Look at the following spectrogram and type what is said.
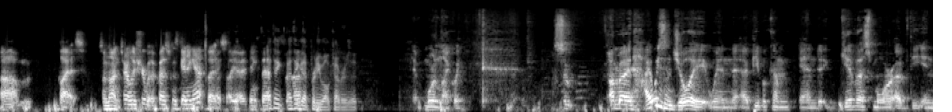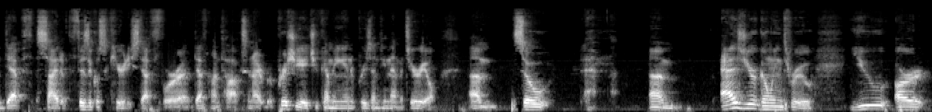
Um, but so I'm not entirely sure what the question is getting at, but I, I think that I think I think uh, that pretty well covers it. Yeah, more than likely. So um, I always enjoy when uh, people come and give us more of the in-depth side of the physical security stuff for uh, DEF CON talks, and I appreciate you coming in and presenting that material. Um, so, um, as you're going through, you are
